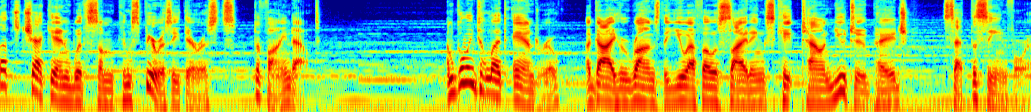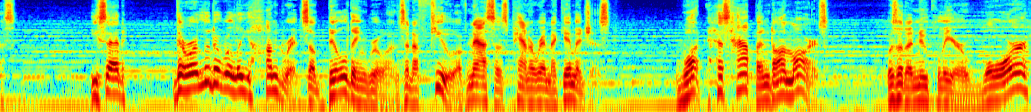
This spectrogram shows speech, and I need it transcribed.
Let's check in with some conspiracy theorists to find out. I'm going to let Andrew, a guy who runs the UFO Sightings Cape Town YouTube page, set the scene for us. He said, there are literally hundreds of building ruins and a few of NASA's panoramic images. What has happened on Mars? Was it a nuclear war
